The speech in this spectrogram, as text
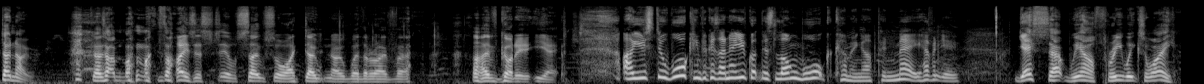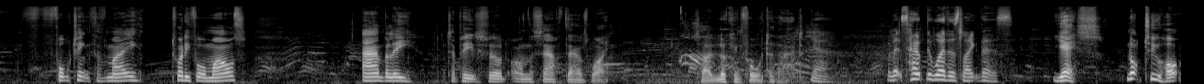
Don't know because my, my thighs are still so sore. I don't know whether I've uh, I've got it yet. Are you still walking? Because I know you've got this long walk coming up in May, haven't you? Yes, uh, we are three weeks away. 14th of May, 24 miles. Amberley to Petersfield on the South Downs Way. So looking forward to that. Yeah. Well, let's hope the weather's like this. Yes, not too hot,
